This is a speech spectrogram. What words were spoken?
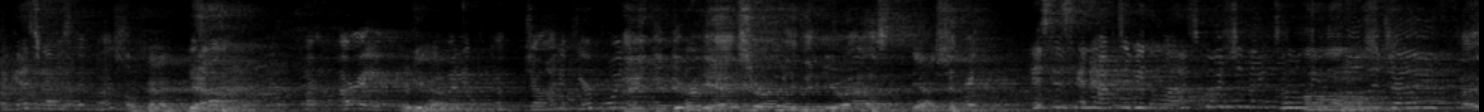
I guess that was the question. Okay. Yeah. All right. What do you have? wanna- uh, John, if you're pointing. Thank you. Did we answer anything you asked? Yes. All right, This is gonna have to be the last question. I totally Oh. apologize. I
